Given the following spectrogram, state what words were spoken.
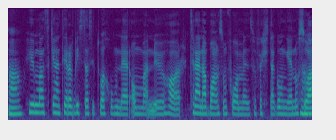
Ja. hur man ska hantera vissa situationer om man nu har tränat barn som får mens för första gången och så. Ah.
